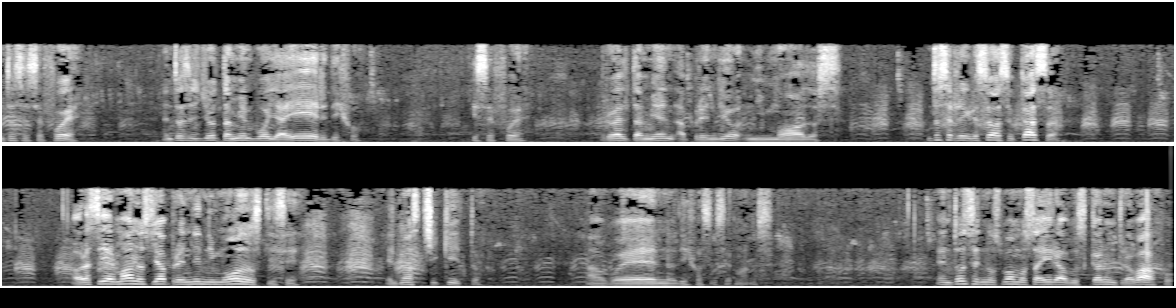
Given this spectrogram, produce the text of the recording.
entonces se fue. Entonces yo también voy a ir, dijo. Y se fue. Pero él también aprendió ni modos. Entonces regresó a su casa. Ahora sí, hermanos, ya aprendí ni modos, dice el más chiquito. Ah, bueno, dijo sus hermanos. Entonces nos vamos a ir a buscar un trabajo.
